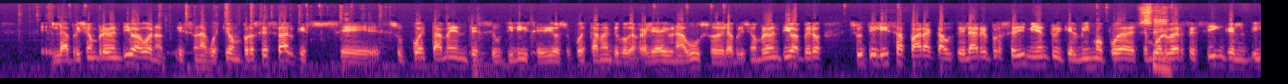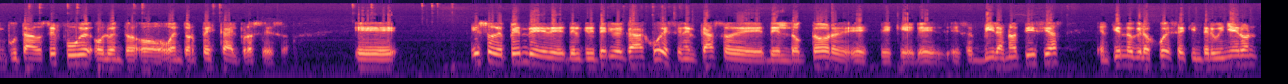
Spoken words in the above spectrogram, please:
la prisión preventiva, bueno, es una cuestión procesal que se supuestamente se utiliza, y digo supuestamente porque en realidad hay un abuso de la prisión preventiva, pero se utiliza para cautelar el procedimiento y que el mismo pueda desenvolverse sin que el imputado se fugue o, lo o, entorpezca el proceso. Eh, eso depende del criterio de cada juez. En el caso del doctor este, que vi las noticias, entiendo que los jueces que intervinieron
